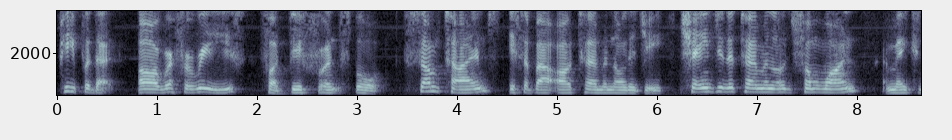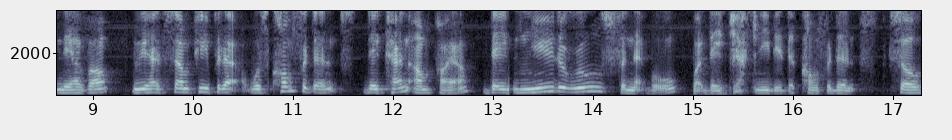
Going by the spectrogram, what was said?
people that are referees for different sports. Sometimes it's about our terminology, changing the terminology from one and making the other. We had some people that was confident they can umpire. They knew the rules for netball, but they just needed the confidence. So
